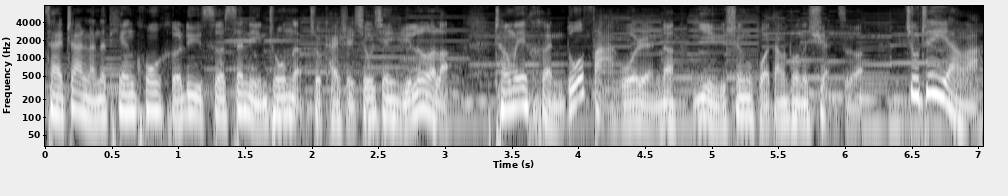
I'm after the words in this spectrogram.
在湛蓝的天空和绿色森林中呢，就开始休闲娱乐了，成为很多法国。人呢，业余生活当中的选择，就这样啊，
